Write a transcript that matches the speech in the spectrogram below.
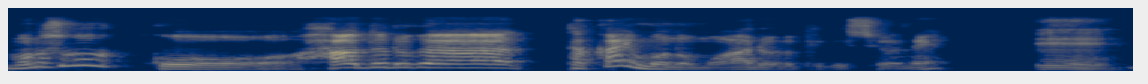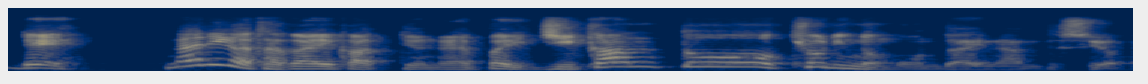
ものすごくこうハードルが高いものもあるわけですよね。ええ、で、何が高いかっていうのは、やっぱり時間と距離の問題なんですよ。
